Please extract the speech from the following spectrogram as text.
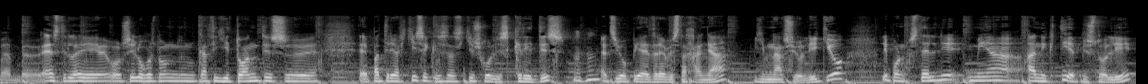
ε, ε, έστειλε ο Σύλλογος των Καθηγητών της ε, Πατριαρχική Εκκλησιαστικής Σχολής Κρήτης, mm-hmm. η οποία εδρεύει στα Χανιά, γυμνάσιο Λύκειο. Λοιπόν, στέλνει μια ανοιχτή επιστολή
